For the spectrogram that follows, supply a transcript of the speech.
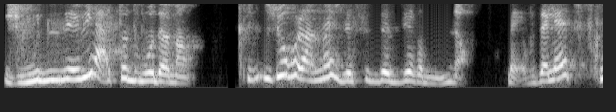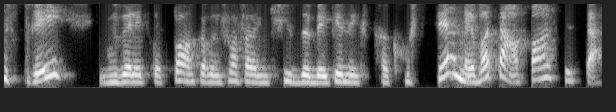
je vous disais oui à toutes vos demandes. Puis du jour au lendemain, je décide de dire non. Bien, vous allez être frustré. Vous allez peut-être pas encore une fois faire une crise de bacon extra croustillante, mais votre enfant, c'est sa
